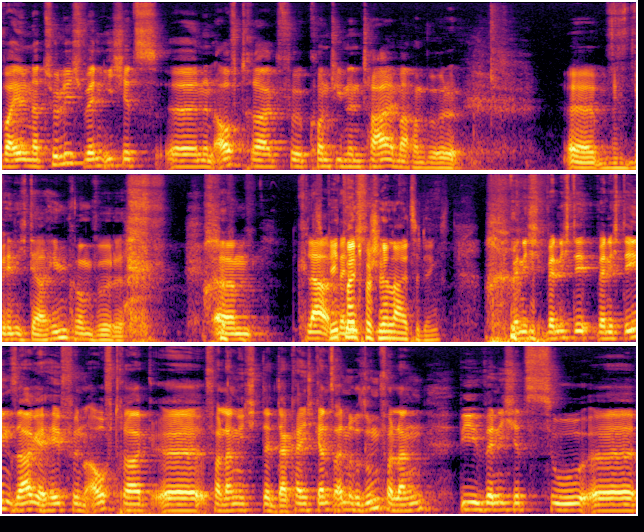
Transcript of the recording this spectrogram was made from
weil natürlich, wenn ich jetzt äh, einen Auftrag für Continental machen würde, äh, wenn ich da hinkommen würde. ähm, klar. Geht manchmal ich, schneller, als du denkst. wenn ich, wenn ich, de, wenn ich denen sage, hey, für einen Auftrag äh, verlange ich, da, da, kann ich ganz andere Summen verlangen, wie wenn ich jetzt zu äh,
